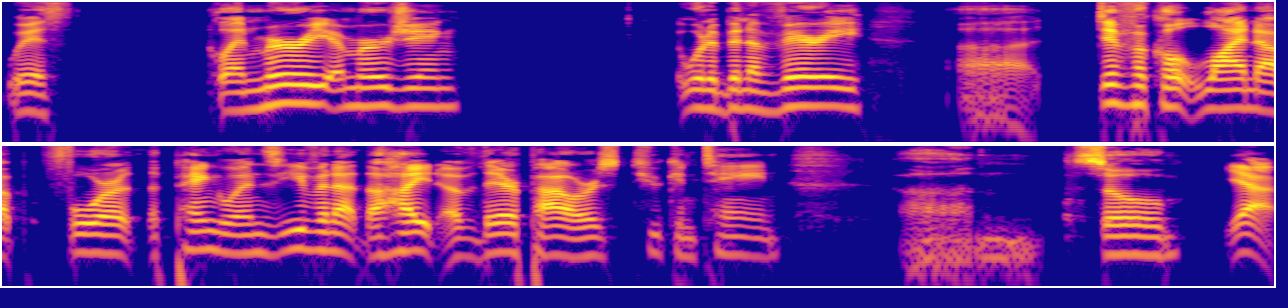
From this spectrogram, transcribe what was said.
with Glen Murray emerging. It would have been a very uh, difficult lineup for the Penguins, even at the height of their powers, to contain. Um, so, yeah,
